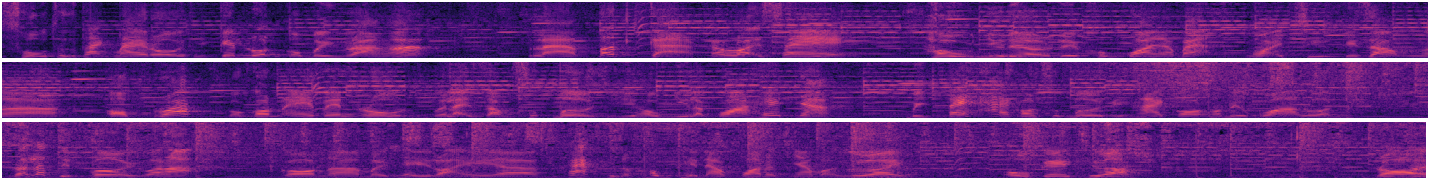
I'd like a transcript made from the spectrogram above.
số thử thách này rồi Thì kết luận của mình rằng á Là tất cả các loại xe Hầu như đều đều không qua nha bạn. Ngoại trừ cái dòng uh, à, Off-Road Có con Evenron Với lại dòng Super thì hầu như là qua hết nha. Mình test hai con Super thì hai con nó đều qua luôn. Rất là tuyệt vời các bạn ạ. Còn uh, mấy thể loại uh, khác thì nó không thể nào qua được nha mọi người. Ok chưa? Rồi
